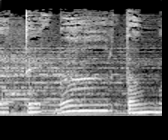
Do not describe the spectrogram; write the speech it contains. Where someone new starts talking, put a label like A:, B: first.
A: detik bertemu.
